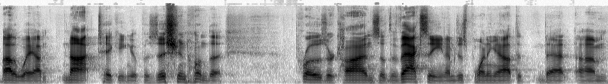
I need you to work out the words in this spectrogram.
by the way, I'm not taking a position on the pros or cons of the vaccine. I'm just pointing out that, that um,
